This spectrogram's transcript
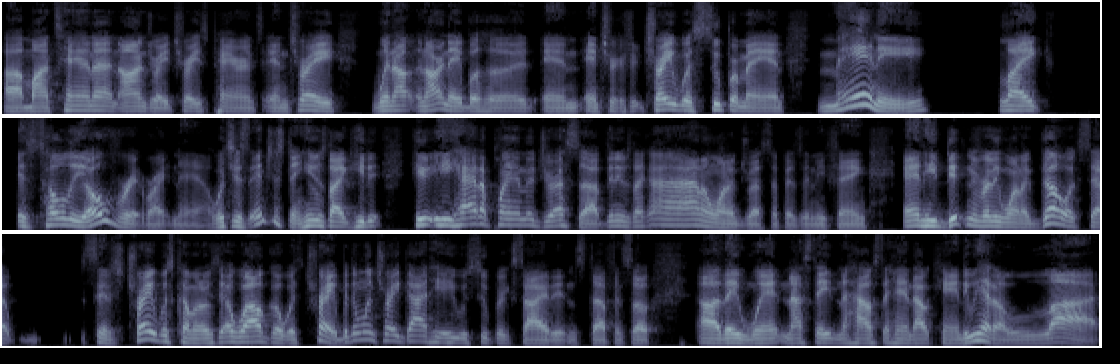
uh, Montana and Andre, Trey's parents, and Trey went out in our neighborhood and and. Trey was Superman. Manny, like, is totally over it right now, which is interesting. He was like he he he had a plan to dress up, then he was like, ah, I don't want to dress up as anything, and he didn't really want to go except since Trey was coming, I was like, oh, well, I'll go with Trey. But then when Trey got here, he was super excited and stuff. And so uh, they went, and I stayed in the house to hand out candy. We had a lot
